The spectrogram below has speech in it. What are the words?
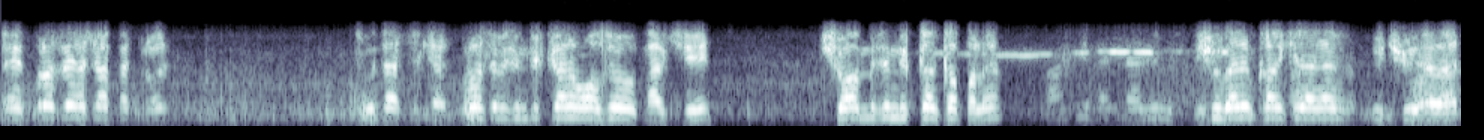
Evet burası Yaşar Petrol. Şimdi ters çeker. Burası bizim dükkanım olduğu mevki. Şu an bizim dükkan kapalı. Sanki ben benzin istiyorum. Şu benim kankilerden üçü evet.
